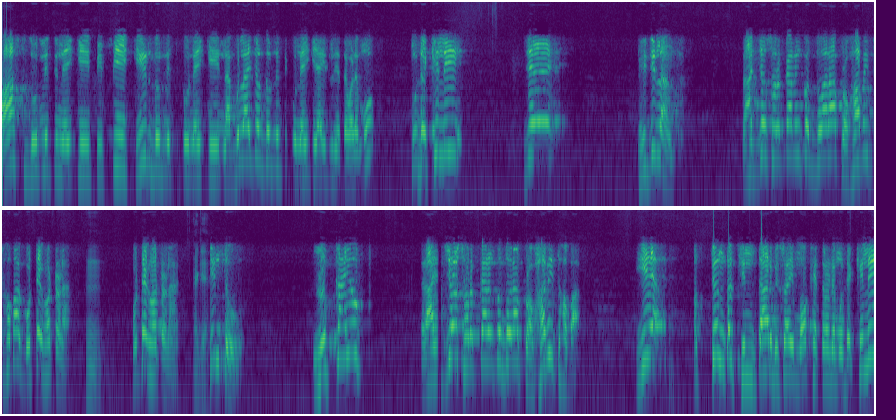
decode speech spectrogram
ମାସ୍କ ଦୁର୍ନୀତି ନେଇକି ପିପି କିଟ୍ ଦୁର୍ନୀତିକୁ ନେଇକି ନାବୁଲାଇଜର ଦୁର୍ନୀତିକୁ ନେଇକି ଯାଇଥିଲି ଯେତେବେଳେ ମୁଁ ମୁଁ ଦେଖିଲି ଯେ ଭିଜିଲାନ୍ସ ରାଜ୍ୟ ସରକାରଙ୍କ ଦ୍ୱାରା ପ୍ରଭାବିତ ହେବା ଗୋଟେ ଘଟଣା ଗୋଟେ ଘଟଣା କିନ୍ତୁ ଲୋକାୟୁକ୍ତ ରାଜ୍ୟ ସରକାରଙ୍କ ଦ୍ୱାରା ପ୍ରଭାବିତ ହେବା ଇଏ ଅତ୍ୟନ୍ତ ଚିନ୍ତାର ବିଷୟ ମୋ କ୍ଷେତ୍ରରେ ମୁଁ ଦେଖିଲି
